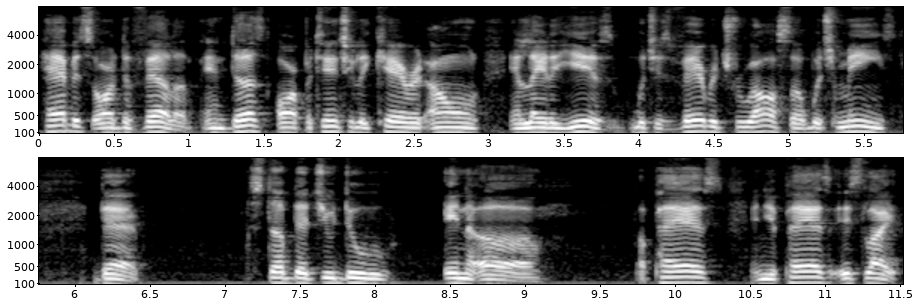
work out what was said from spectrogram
Habits are developed and thus are potentially carried on in later years, which is very true also, which means that stuff that you do in uh a past in your past it's like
